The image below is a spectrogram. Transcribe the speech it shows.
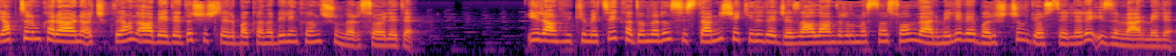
Yaptırım kararını açıklayan ABD Dışişleri Bakanı Blinken şunları söyledi. İran hükümeti kadınların sistemli şekilde cezalandırılmasına son vermeli ve barışçıl gösterilere izin vermeli.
